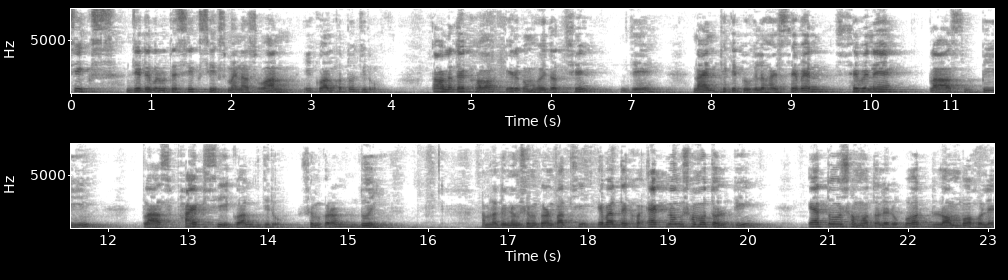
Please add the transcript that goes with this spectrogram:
six জেটের পরিবর্তে six six minus one equal কত? জিরো তাহলে দেখো, এরকম হয়ে যাচ্ছে যে নাইন থেকে টু গেলে হয় সেভেন সেভেনে plus B plus five C equal zero সমীকরণ দুই। আমরা দুই নং সমীকরণ পাচ্ছি। এবার দেখো, এক নং সমতলটি এত সমতলের উপর লম্ব হলে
